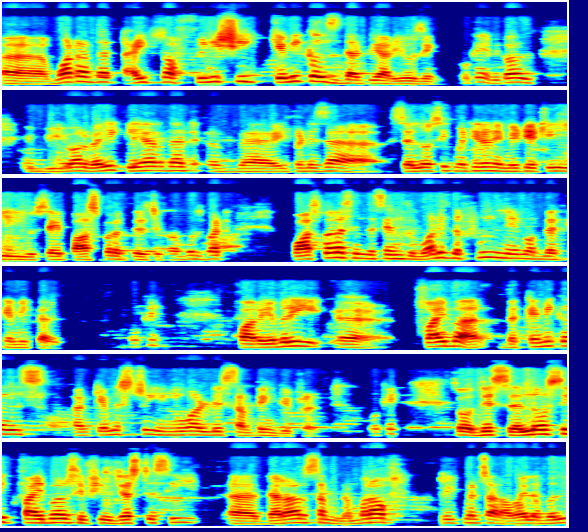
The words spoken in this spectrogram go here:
uh, what are the types of finishing chemicals that we are using okay? Because you are very clear that uh, if it is a cellulosic material immediately you say phosphorus based compounds but phosphorus in the sense what is the full name of the chemical okay? For every uh, fiber the chemicals and chemistry involved is something different okay? So this cellulosic fibers if you just see uh, there are some number of treatments are available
